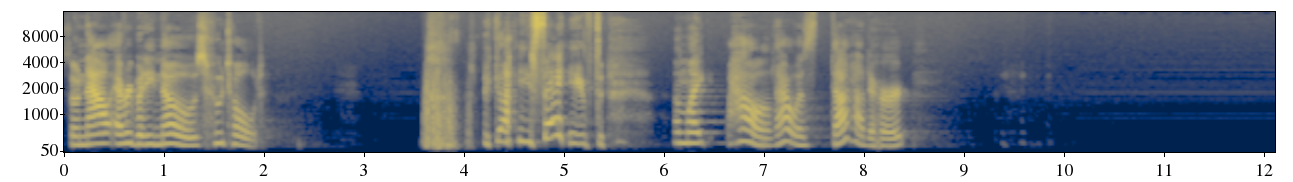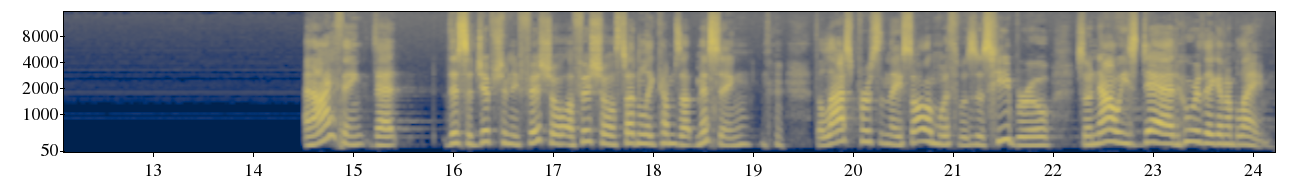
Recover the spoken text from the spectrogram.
So now everybody knows who told. the guy he saved. I'm like, wow, that was that had to hurt. And I think that this Egyptian official, official suddenly comes up missing. the last person they saw him with was this Hebrew, so now he's dead. Who are they going to blame?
